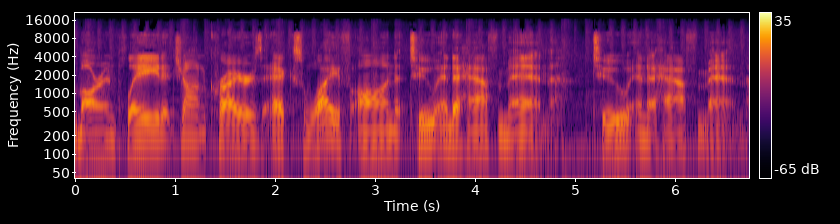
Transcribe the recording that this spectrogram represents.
Marin played Jon Cryer's ex wife on Two and a Half Men. Two and a Half Men.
